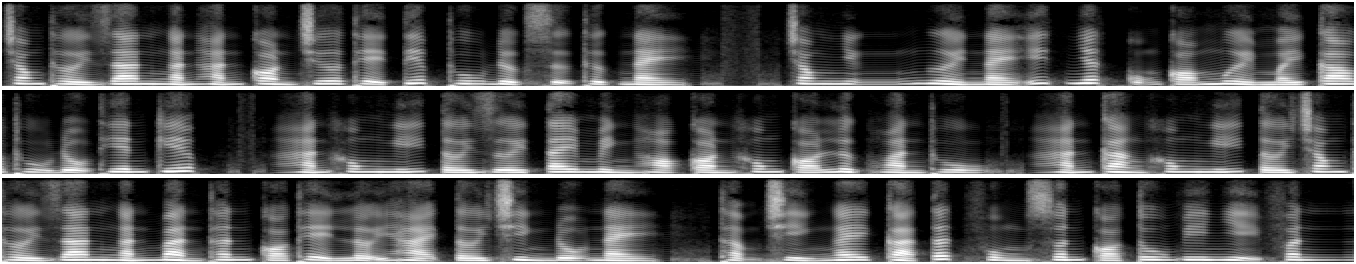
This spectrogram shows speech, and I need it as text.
Trong thời gian ngắn hắn còn chưa thể tiếp thu được sự thực này. Trong những người này ít nhất cũng có mười mấy cao thủ độ thiên kiếp. Hắn không nghĩ tới dưới tay mình họ còn không có lực hoàn thủ. Hắn càng không nghĩ tới trong thời gian ngắn bản thân có thể lợi hại tới trình độ này. Thậm chí ngay cả tất Phùng Xuân có tu vi nhị phân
